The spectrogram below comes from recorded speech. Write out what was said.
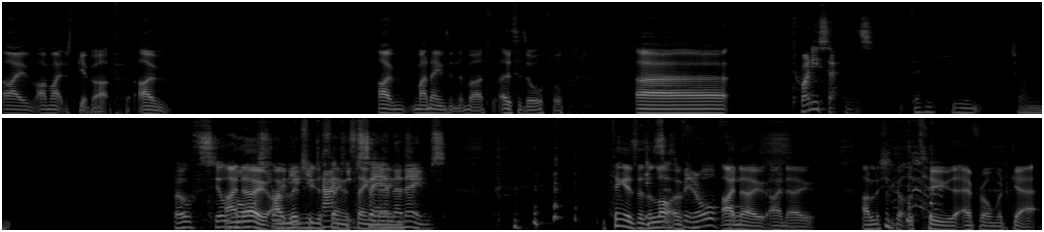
I I might just give up. I'm I'm my name's in the mud. This is awful. Uh, 20 seconds. Denny Hulme, John. Both still I know, I'm literally you just can't saying the keep same saying their names. names. thing is, there's a lot of. been awful. I know, I know. I literally got the two that everyone would get.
